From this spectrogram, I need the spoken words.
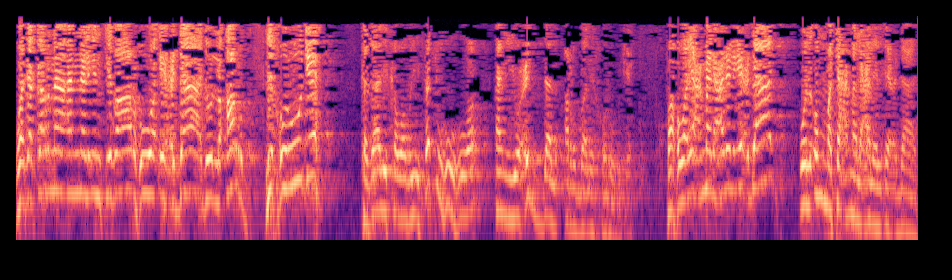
وذكرنا أن الانتظار هو إعداد الأرض لخروجه. كذلك وظيفته هو أن يعد الأرض لخروجه. فهو يعمل على الإعداد والأمة تعمل على الإعداد.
